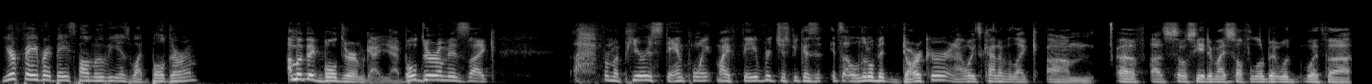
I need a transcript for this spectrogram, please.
your favorite baseball movie is what Bull Durham. I'm a big Bull Durham guy. Yeah, Bull Durham is like from a purist standpoint, my favorite just because it's a little bit darker, and I always kind of like um uh, associated myself a little bit with with uh,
